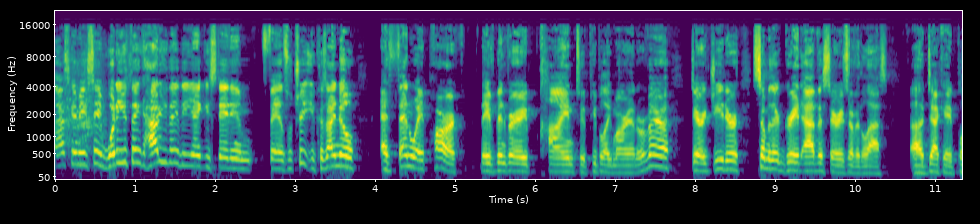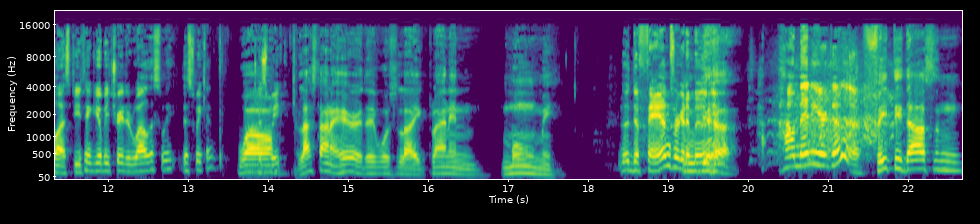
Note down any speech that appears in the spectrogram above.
last game of Yankee Stadium. What do you think? How do you think the Yankee Stadium fans will treat you? Because I know at Fenway Park, they've been very kind to people like Mariano Rivera, Derek Jeter, some of their great adversaries over the last uh, decade plus. Do you think you'll be treated well this week? This weekend? this Well, week? last time I heard, it was like planning moon me. The, the fans are going to moon you? Yeah. How many are gonna? 50,000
